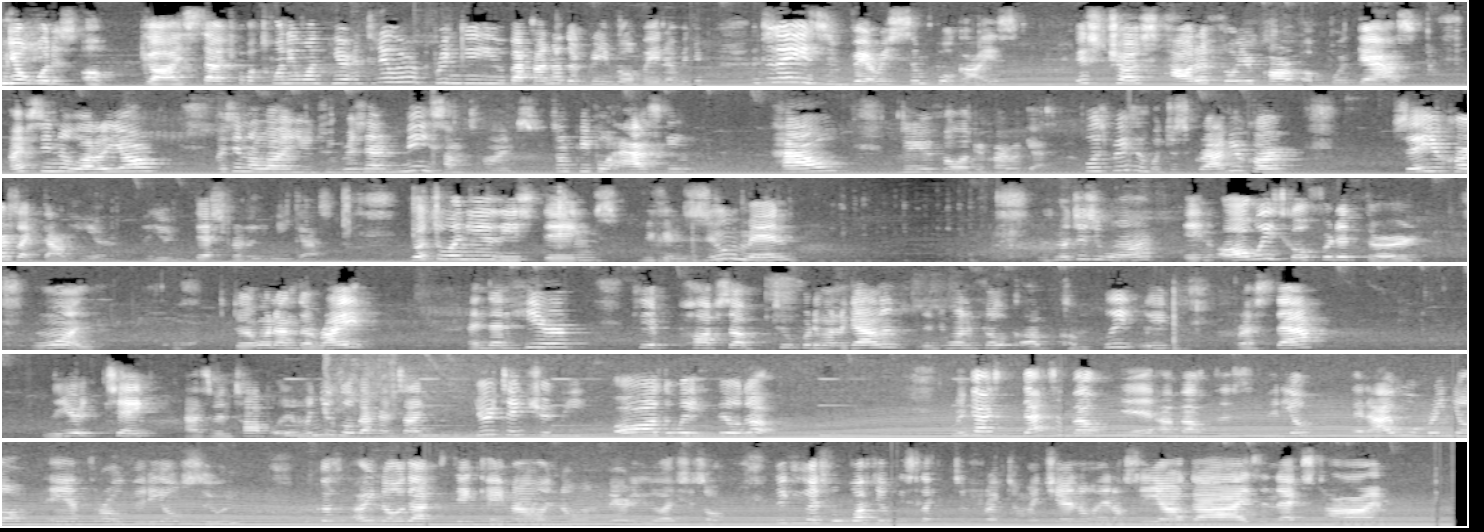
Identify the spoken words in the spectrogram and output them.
Yo, what is up, guys? Savage21 here, and today we're bringing you back another Greenville beta video. And today is very simple, guys. It's just how to fill your car up with gas. I've seen a lot of y'all, I've seen a lot of YouTubers, and me sometimes, some people asking, how do you fill up your car with gas? Well, it's pretty simple. Just grab your car, say your car's like down here, and you desperately need gas. Go to any of these things, you can zoom in, as much as you want and always go for the third one. The one on the right and then here it pops up 241 a gallon. If you want to fill up completely press that. Your tank has been toppled and when you go back inside your tank should be all the way filled up. And guys that's about it about this video and I will bring y'all because I know that thing came out and no one barely guys so thank you guys for watching. Please like and subscribe to my channel. And I'll see y'all guys next time.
